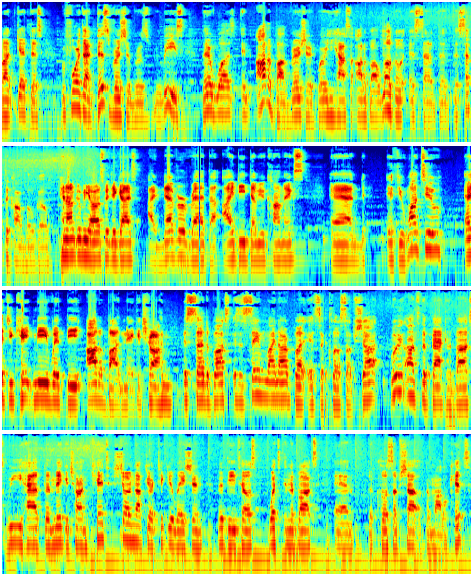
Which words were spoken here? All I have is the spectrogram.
but get this, before that this version was released, there was an Autobot version where he has the Autobot logo instead of the Decepticon logo. And I'm gonna be honest with you guys, I never read the IDW comics, and if you want to, educate me with the Autobot Megatron. This side of the box is the same line art, but it's a close-up shot. Moving on to the back of the box, we have the Megatron kit showing off the articulation, the details, what's in the box, and the close-up shot of the model kit.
